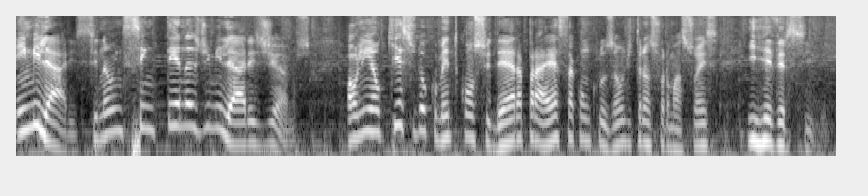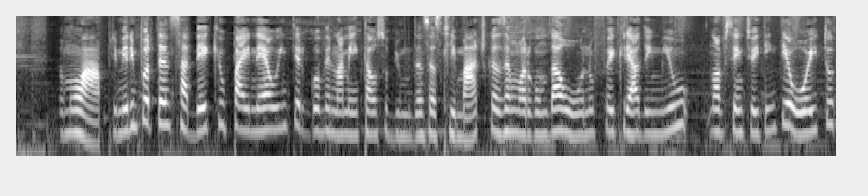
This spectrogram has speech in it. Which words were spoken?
em milhares, se não em centenas de milhares de anos. Paulinha, o que esse documento considera para essa conclusão de transformações irreversíveis? Vamos lá. Primeiro, é importante saber que o painel intergovernamental sobre mudanças climáticas é um órgão da ONU, foi criado em 1988,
